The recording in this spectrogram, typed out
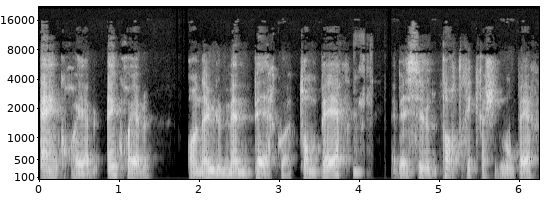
incroyable, incroyable. On a eu le même père, quoi. Ton père, eh ben, c'est le portrait craché de mon père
